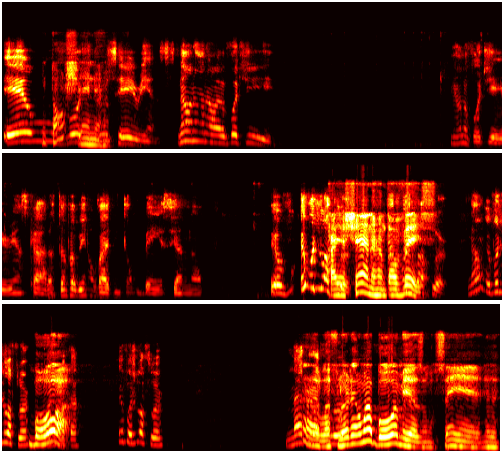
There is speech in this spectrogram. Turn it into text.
Eu então, vou de Bruce Arians. Não, não, não, eu vou de. Eu não vou de Arians, cara. O Tampa Bay não vai vir tão bem esse ano, não. Eu, eu vou de LaFleur. Kaya Shanahan, talvez? Não, eu vou de LaFleur. Boa! Eu vou de LaFleur. é, LaFleur. LaFleur é uma boa mesmo. Sem,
